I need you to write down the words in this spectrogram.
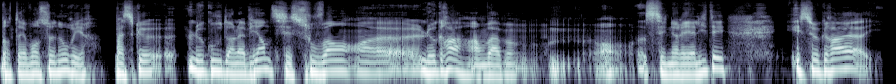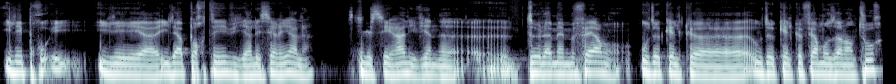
dont elles vont se nourrir parce que le goût dans la viande c'est souvent euh, le gras. On va c'est une réalité et ce gras, il est, il est, euh, il est apporté via les céréales. Si les céréales, ils viennent euh, de la même ferme ou de quelques, ou de quelques fermes aux alentours,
